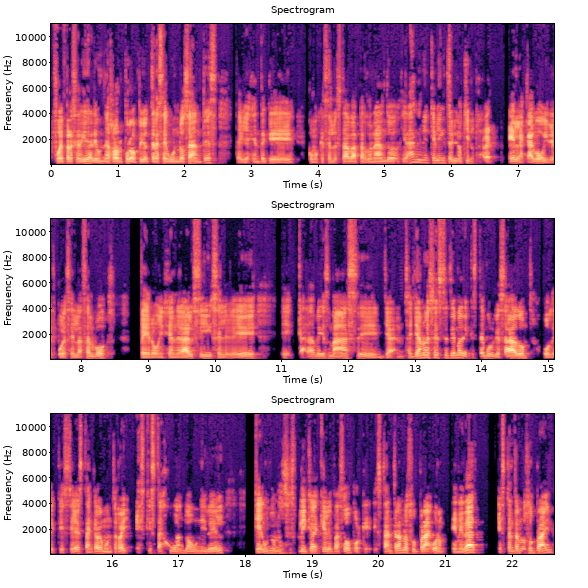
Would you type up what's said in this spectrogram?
fue precedida de un error propio tres segundos antes. había gente que como que se lo estaba perdonando. Decía, ah, miren qué bien intervino aquí. a ver, él la cagó y después él la salvó, pero en general sí se le ve eh, cada vez más, eh, ya, ya no es este tema de que esté burguesado o de que sea estancado en Monterrey, es que está jugando a un nivel que uno no se explica qué le pasó porque está entrando a su prime, bueno, en edad está entrando a su prime,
